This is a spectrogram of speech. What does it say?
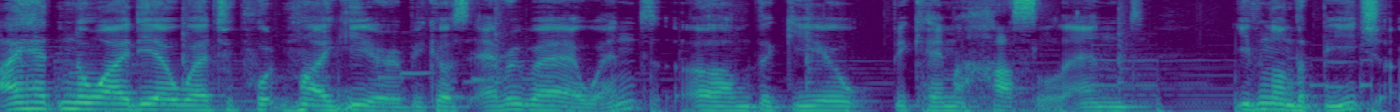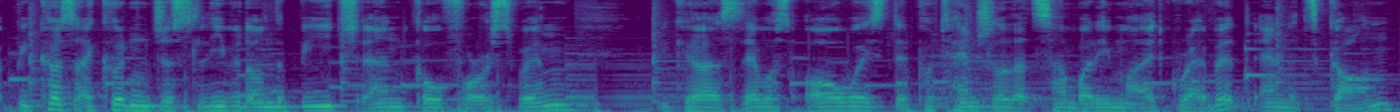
I had no idea where to put my gear because everywhere I went, um, the gear became a hustle. And even on the beach, because I couldn't just leave it on the beach and go for a swim, because there was always the potential that somebody might grab it and it's gone.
